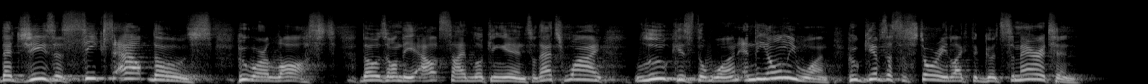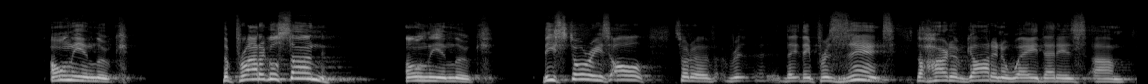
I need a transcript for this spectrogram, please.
That Jesus seeks out those who are lost, those on the outside looking in. So that's why Luke is the one and the only one who gives us a story like the Good Samaritan. Only in Luke. The prodigal son, only in Luke. These stories all sort of they, they present the heart of God in a way that is, um,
